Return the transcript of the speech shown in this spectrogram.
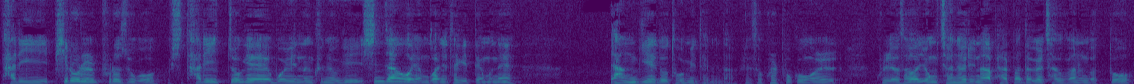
다리 피로를 풀어주고 역시 다리 쪽에 모여 있는 근육이 신장하고 연관이 되기 때문에 양기에도 도움이 됩니다. 그래서 골프공을 굴려서 용천혈이나 발바닥을 자극하는 것도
